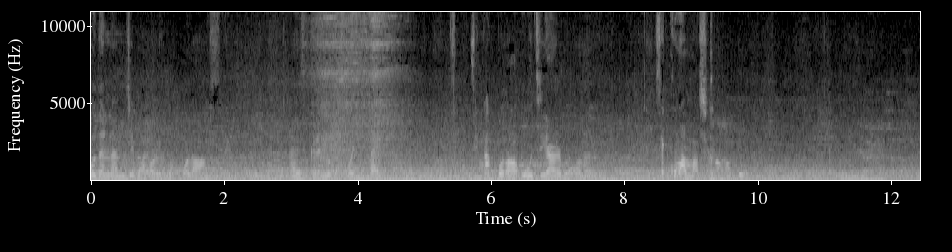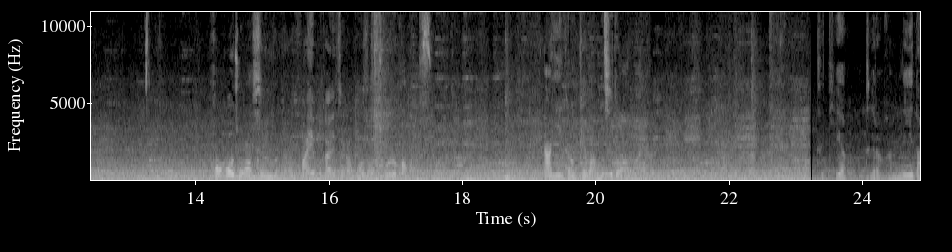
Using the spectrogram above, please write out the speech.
고든램지 버거를 먹고 나왔어요. 아이스크림도 먹고 있는데 생각보다 OGR 버거는 새콤한 맛이 강하고 음, 버거 좋아하시는 분들은 파이브 가이즈가 더 좋을 것 같습니다. 양이 그렇게 많지도 않아요. 드디어 들어갑니다.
